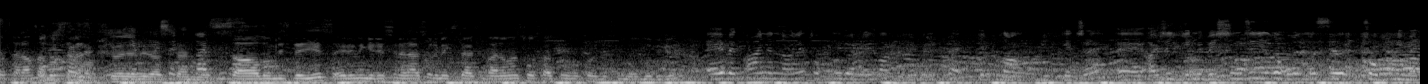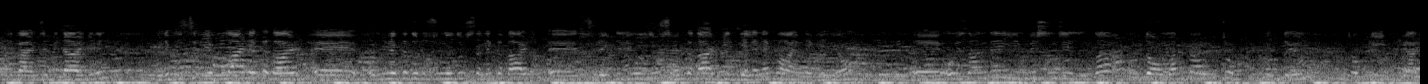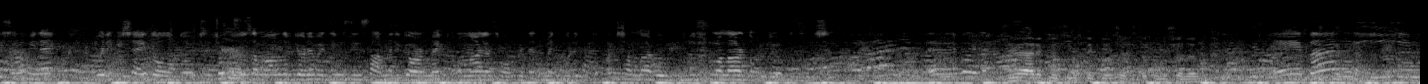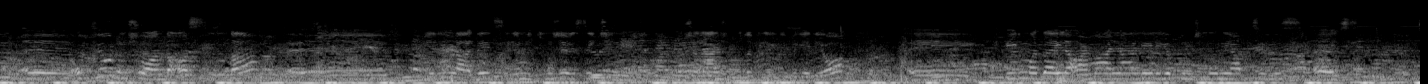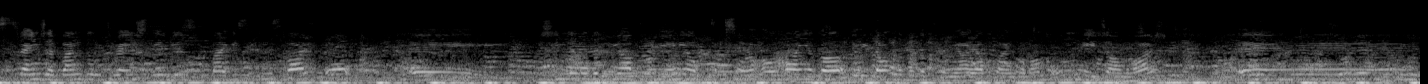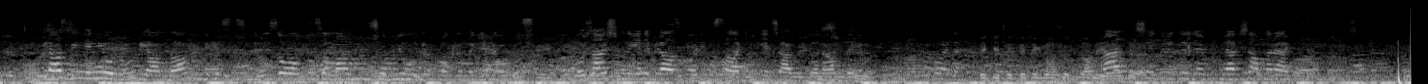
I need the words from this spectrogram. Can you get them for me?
Selamlar? Şöyle biraz sen de. Sağ olun biz de iyiyiz. Eren'in gecesi neler söylemek istersiniz? Aynı zamanda sosyal sorumlu projesinde olduğu bir gün. Evet, aynen öyle. Toplum Gönülleri Vakfı ile birlikte yapılan bir gece. Ee, ayrıca 25. yılı olması çok kıymetli bence bir derginin. Hani bu tip yapılar ne kadar, e, ömrü ne kadar uzun olursa, ne kadar e, sürekliliği olursa o kadar bir gelenek haline geliyor. E, o yüzden de 25. yılında burada olmaktan çok mutluyum. Çok keyifli bir akşam. Yine böyle şey de oldu. İşte çok uzun zamandır göremediğimiz insanları görmek, onlarla sohbet etmek, böyle akşamlar böyle buluşmalar da oluyor bizim için. Ee, böyle. Siz neler yapıyorsunuz peki? Çok kısa konuşalım. Ee, ben iyiyim, ee, okuyorum şu anda aslında. Ee, bir herhalde senin ikinci yarısı için bir takım projeler olabilir gibi geliyor. Ee, film adayla Armağan Lale ile yapımcılığını yaptığımız e, Strange Abandoned Range diye bir var. O e, Filmlemada dünya premierini yaptı. Sonra Almanya'da ve İrlanda'da da premier yaptı aynı zamanda. Onun heyecanı var. Ee, biraz dinleniyorum bir yandan. Biliyorsunuz dizi olduğu zaman çok yoğun bir programa giriyoruz. O yüzden şimdi yine biraz böyle bir sakin geçen bir dönemdeyim. Böyle. Peki çok teşekkür ederim. Çok sağ olun. Ben teşekkür ederim. İyi akşamlar herkese.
